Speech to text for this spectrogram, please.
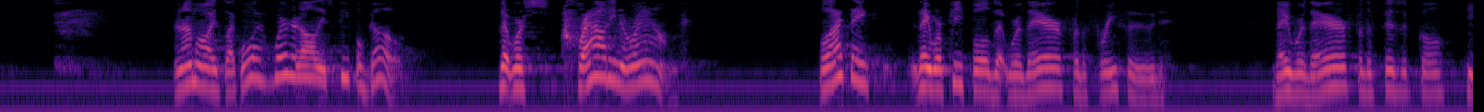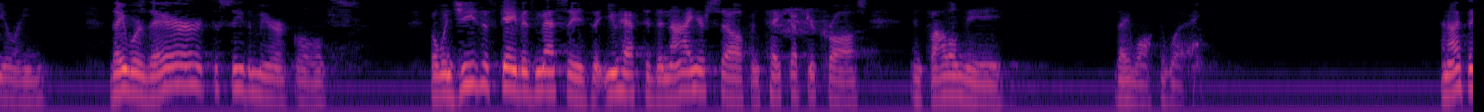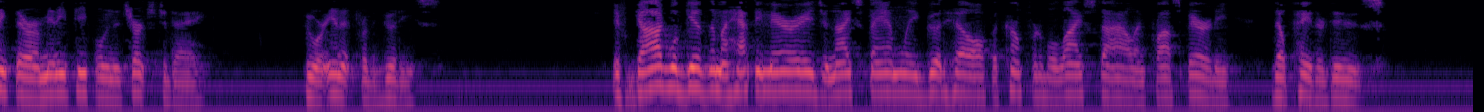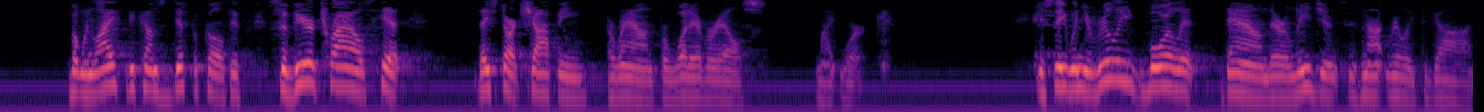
And I'm always like, well, where did all these people go that were crowding around? Well, I think they were people that were there for the free food. They were there for the physical healing. They were there to see the miracles. But when Jesus gave his message that you have to deny yourself and take up your cross and follow me, they walked away. And I think there are many people in the church today who are in it for the goodies. If God will give them a happy marriage, a nice family, good health, a comfortable lifestyle, and prosperity, they'll pay their dues. But when life becomes difficult, if severe trials hit, they start shopping around for whatever else might work. You see, when you really boil it down, their allegiance is not really to God.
